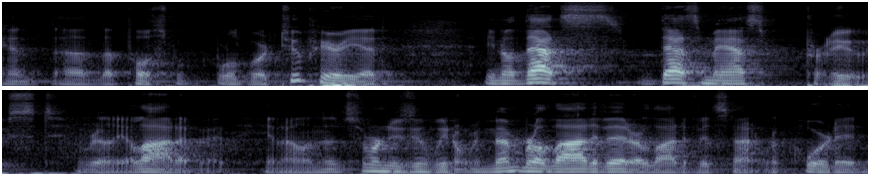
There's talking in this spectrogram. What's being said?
and uh, the post World War II period, you know, that's that's mass produced, really a lot of it. You know, and it's one reason we don't remember a lot of it, or a lot of it's not recorded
